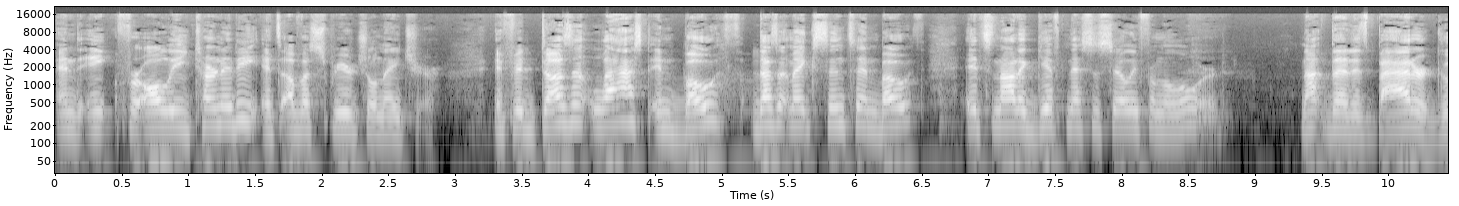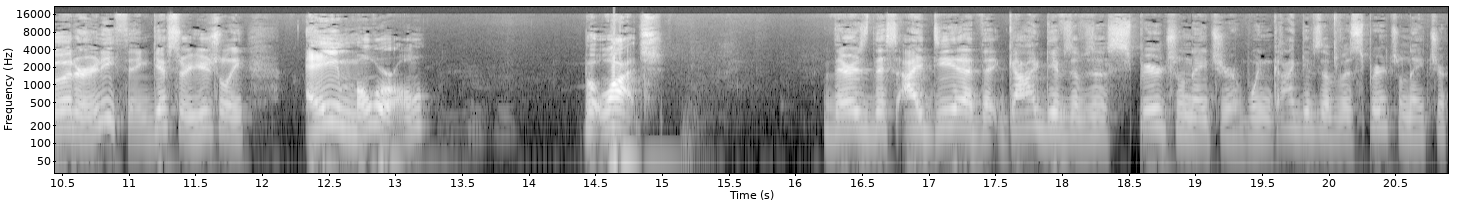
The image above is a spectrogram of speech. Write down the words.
and for all eternity, it's of a spiritual nature. If it doesn't last in both, doesn't make sense in both, it's not a gift necessarily from the Lord. Not that it's bad or good or anything. Gifts are usually amoral. But watch, there's this idea that God gives us a spiritual nature. When God gives us a spiritual nature,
